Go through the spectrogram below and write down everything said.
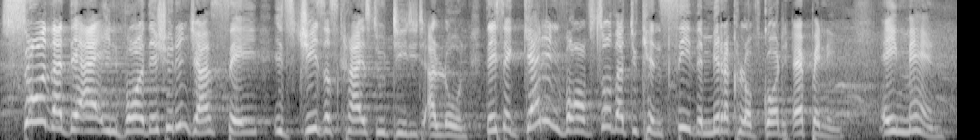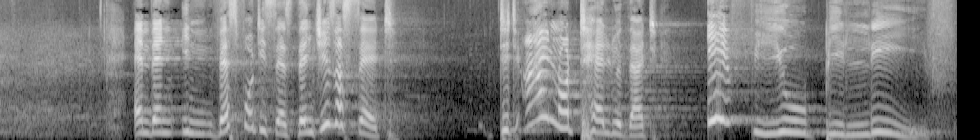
So that they are involved. They shouldn't just say it's Jesus Christ who did it alone. They say, Get involved so that you can see the miracle of God happening. Amen. And then in verse 40 says, Then Jesus said, Did I not tell you that if you believe,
